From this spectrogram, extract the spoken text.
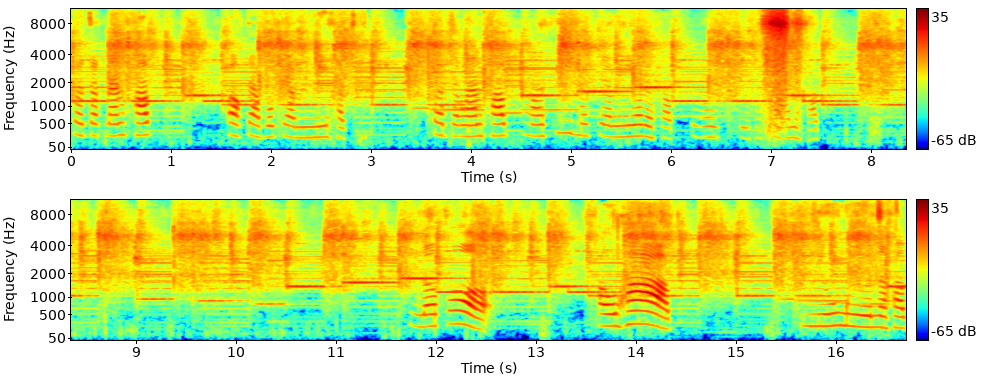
ต่อจากนั้นครับ ออกจากโปรแกรมนี้ครับต่อจากนั้นครับมาที่โปรแกรมนี้เลยครับตัวสีฟ้าๆเนี่ยครับ แล้วก็เอาภาพ นิ้วมือนะครับ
